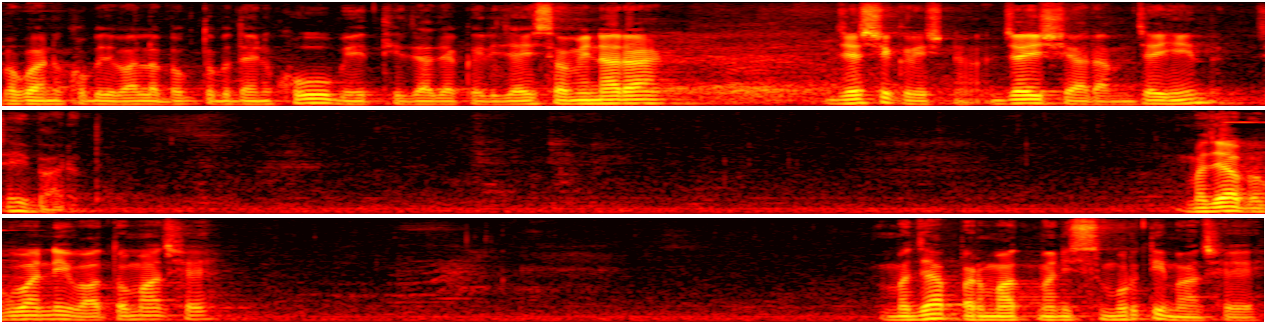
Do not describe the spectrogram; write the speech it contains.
ભગવાન ખૂબ જ વાલા ભક્તો બધાને ખૂબ હેતથી જાજા કરી. જય સ્વામિનારાયણ, જય શ્રી કૃષ્ણ, જય શ્રી જય હિન્દ, જય ભારત. મજા ભગવાનની વાતોમાં છે? મજા પરમાત્માની સ્મૃતિમાં છે?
